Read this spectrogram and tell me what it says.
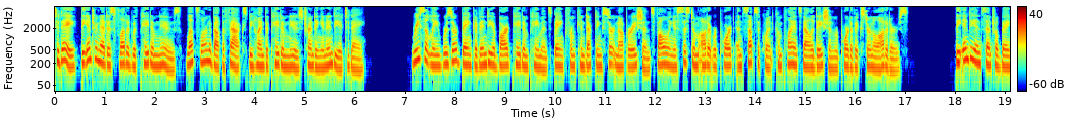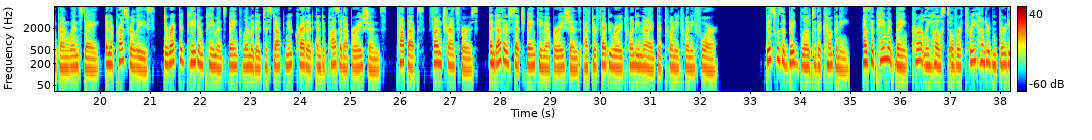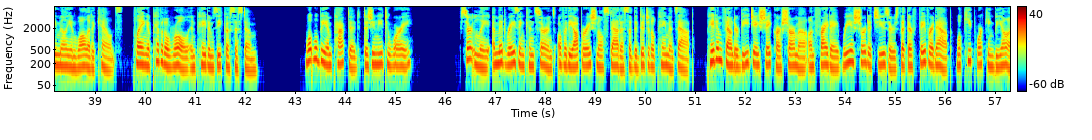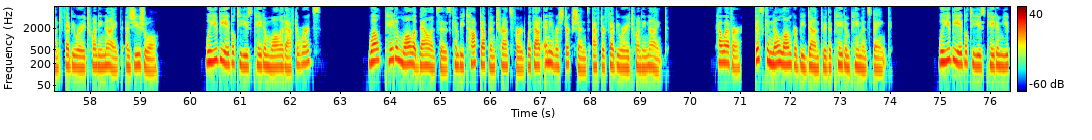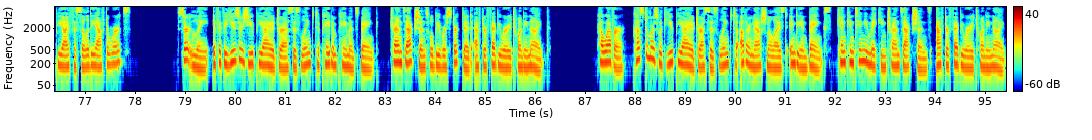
Today, the internet is flooded with Paytm news, let's learn about the facts behind the Paytm news trending in India today. Recently, Reserve Bank of India barred Paytm Payments Bank from conducting certain operations following a system audit report and subsequent compliance validation report of external auditors. The Indian Central Bank on Wednesday, in a press release, directed Paytm Payments Bank Limited to stop new credit and deposit operations, top-ups, fund transfers, and other such banking operations after February 29 of 2024. This was a big blow to the company, as the payment bank currently hosts over 330 million wallet accounts, playing a pivotal role in Paytm's ecosystem. What will be impacted, does you need to worry? Certainly, amid raising concerns over the operational status of the digital payments app, Paytm founder Vijay Shekhar Sharma on Friday reassured its users that their favorite app will keep working beyond February 29 as usual. Will you be able to use Paytm Wallet afterwards? Well, Paytm Wallet balances can be topped up and transferred without any restrictions after February 29. However, this can no longer be done through the Paytm Payments Bank. Will you be able to use Paytm UPI facility afterwards? Certainly, if, if a user's UPI address is linked to Paytm Payments Bank, transactions will be restricted after February 29. However, customers with UPI addresses linked to other nationalized Indian banks can continue making transactions after February 29.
